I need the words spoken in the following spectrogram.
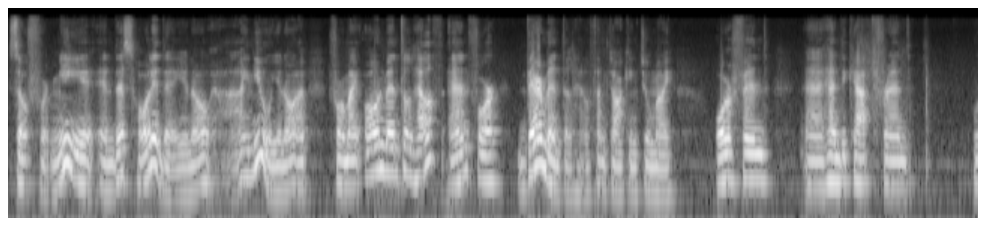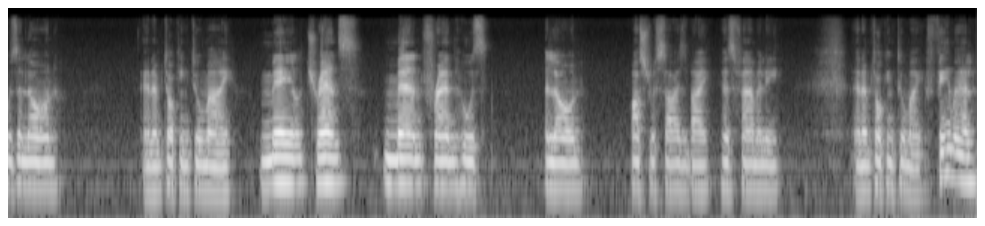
So for me, in this holiday, you know, I knew, you know, for my own mental health and for their mental health, I'm talking to my orphaned, uh, handicapped friend who's alone, and I'm talking to my male trans man friend who's alone, ostracized by his family, and I'm talking to my female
